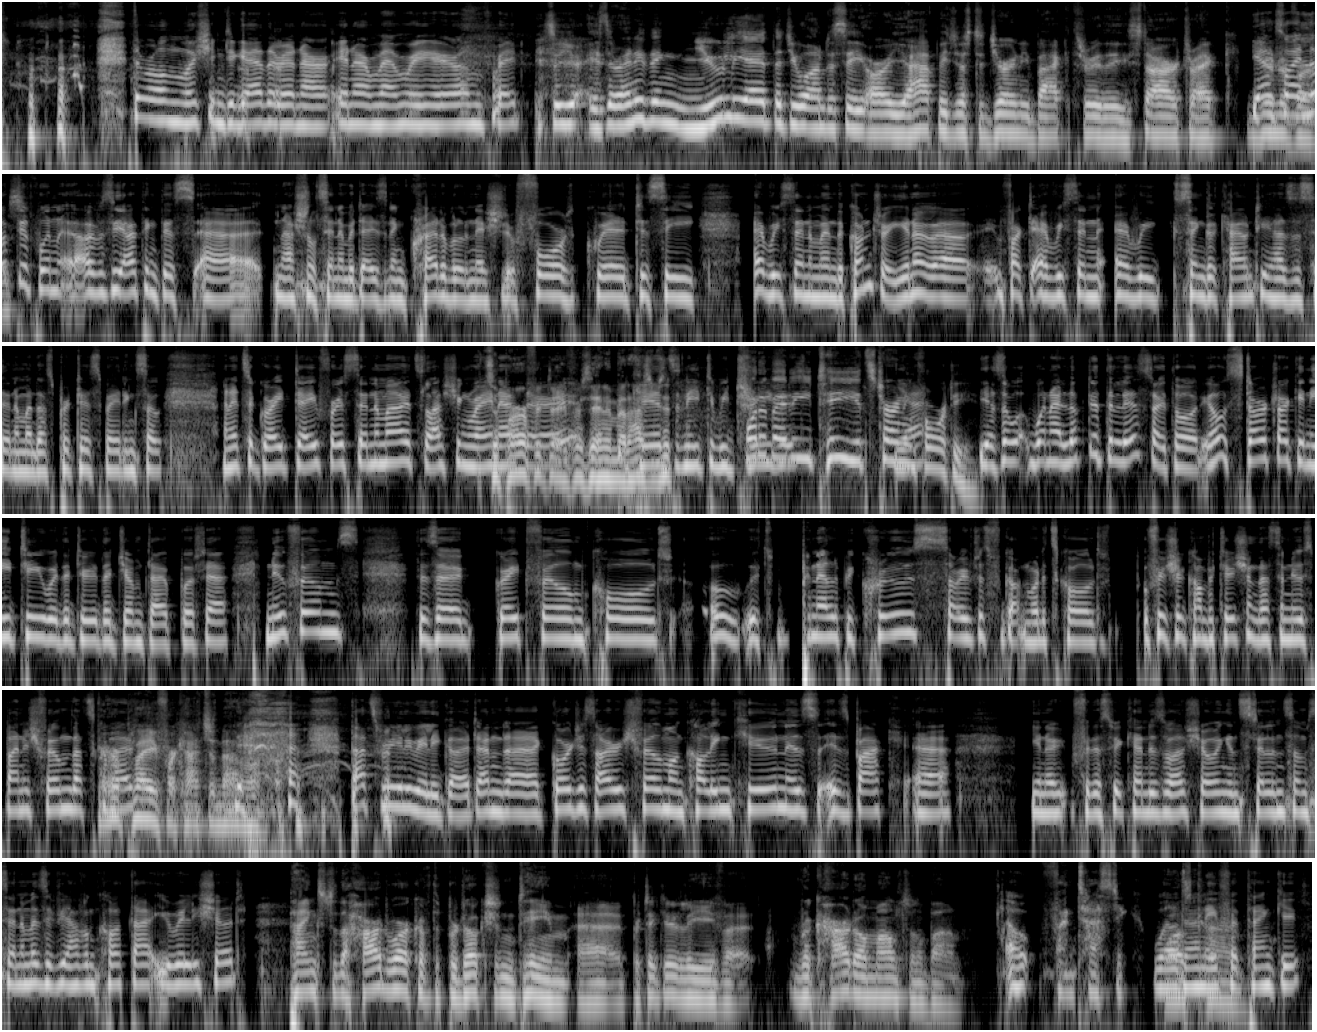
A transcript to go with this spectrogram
They're all mushing together in our in our memory here. I'm afraid. so, is there anything newly out that you want to see, or are you happy just to journey back through the Star Trek? Yeah, so I looked at when obviously I think this uh, National Cinema Day is an incredible initiative. Four quid to see every cinema in the country. You know, uh, in fact, every cin- every single county has a cinema that's participating. So, and it's a great day for a cinema. It's lashing rain. It's a perfect there. day for cinema. It The has to kids said. need to be treated. What about ET? It's turning Yeah. 40. Yeah, so when I looked at the list, I thought, oh, Star Trek and ET were the two that jumped out. But uh, new films, there's a great film called, oh, it's Penelope Cruz. Sorry, I've just forgotten what it's called. Official Competition. That's a new Spanish film that's come Fair out. play for catching that one. That's really, really good. And a gorgeous Irish film An Cailín Ciúin is, is back. Uh, you know, for this weekend as well, showing and still in some cinemas. If you haven't caught that, you really should. Thanks to the hard work of the production team, uh, particularly Eva, Ricardo Montalban. Oh, fantastic. Well Was done, calm. Aoife. Thank you.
